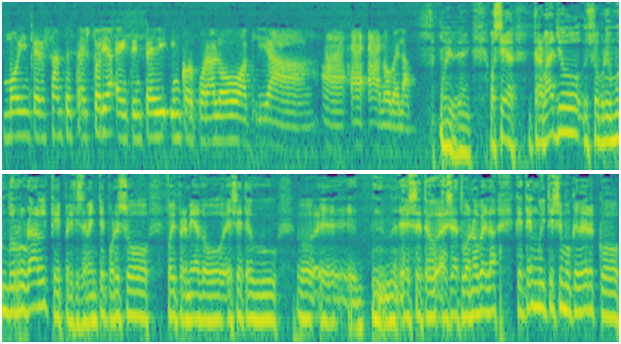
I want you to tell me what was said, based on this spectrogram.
moi interesante esta historia e intentei incorporalo aquí a, a, a novela. Moi ben. O sea, traballo sobre o mundo rural que precisamente por eso foi premiado ese teu eh, ese teu, esa túa novela que ten moitísimo que ver co,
